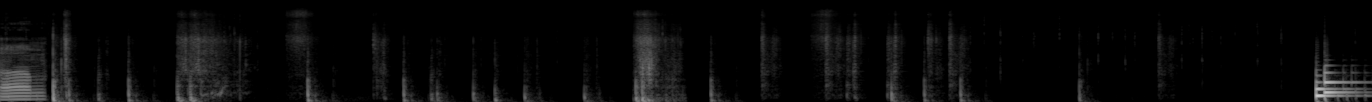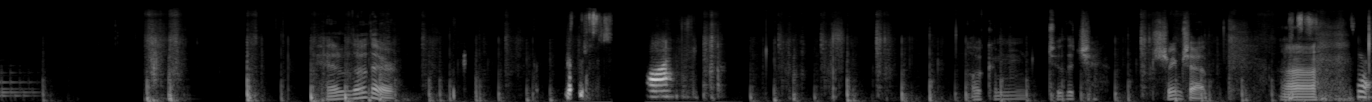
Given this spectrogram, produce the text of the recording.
Um, hello there. Hi. Welcome to the ch stream chat. Uh, Yep.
